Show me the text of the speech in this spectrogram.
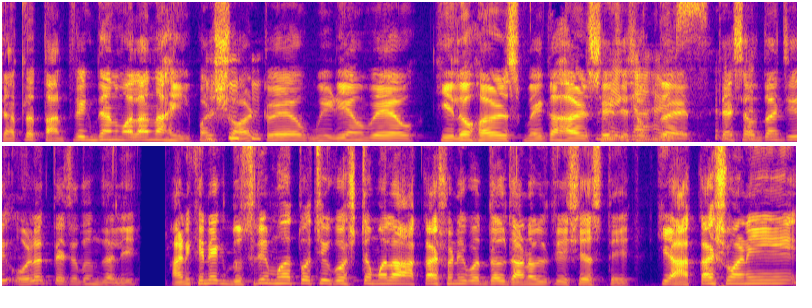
त्यातलं तांत्रिक ज्ञान मला नाही पण short wave medium wave kilo hertz mega hertz हे जे शब्द. आहेत त्या शब्दांची ओळख त्याच्यातून झाली आणखीन एक दुसरी महत्वाची गोष्ट मला आकाशवाणीबद्दल जाणवली ती अशी असते की आकाशवाणी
